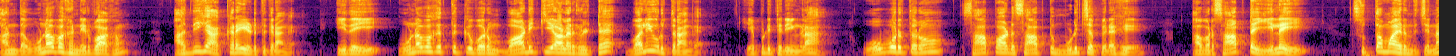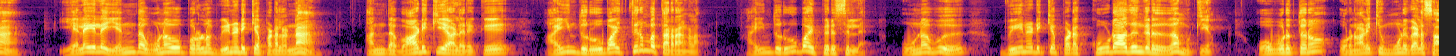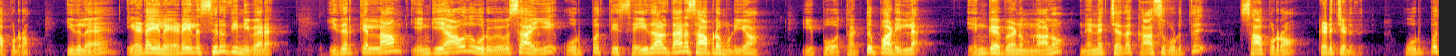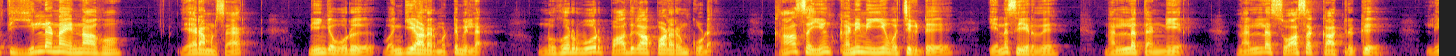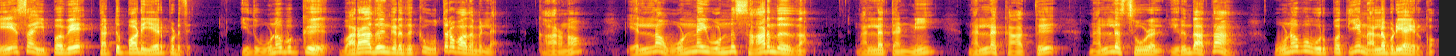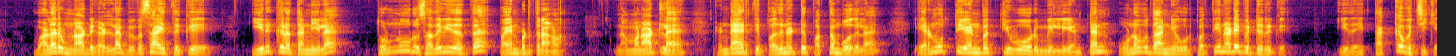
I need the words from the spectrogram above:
அந்த உணவக நிர்வாகம் அதிக அக்கறை எடுத்துக்கிறாங்க. இதை உணவகத்துக்கு வரும் வாடிக்கையாளர்கள்ட்ட வலியுறுத்துறாங்க. எப்படி தெரியுங்களா? ஒவ்வொருத்தரும் சாப்பாடு சாப்பிட்டு முடித்த பிறகு அவர் சாப்பிட்ட இலை சுத்தமாக இருந்துச்சுன்னா இலையில எந்த உணவுப் பொருளும் வீணடிக்கப்படலைன்னா அந்த வாடிக்கையாளருக்கு ஐந்து ரூபாய் திரும்ப தர்றாங்களாம். ஐந்து ரூபாய் பெருசில்லை உணவு வீணடிக்கப்படக்கூடாதுங்கிறது தான் முக்கியம். ஒவ்வொருத்தரும் ஒரு நாளைக்கு மூணு வேளை சாப்பிட்றோம். இதில் இடையில இடையில சிறுதீனி வேற. இதற்கெல்லாம் எங்கேயாவது ஒரு விவசாயி உற்பத்தி செய்தால் தானே சாப்பிட முடியும். இப்போது தட்டுப்பாடு இல்லை. எங்கே வேணும்னாலும் நினைச்சதை காசு கொடுத்து சாப்பிட்றோம். கிடைச்சிடுது. உற்பத்தி இல்லைன்னா என்ன ஆகும்? ஜெயராமன் சார் நீங்கள் ஒரு வங்கியாளர் மட்டும் இல்லை நுகர்வோர் பாதுகாப்பாளரும் கூட. காசையும் கணினியும் வச்சுக்கிட்டு என்ன செய்கிறது நல்ல தண்ணீர் நல்ல சுவாச காற்றுக்கு லேசாக இப்போவே தட்டுப்பாடு ஏற்படுது. இது உணவுக்கு வராதுங்கிறதுக்கு உத்தரவாதம் இல்லை காரணம் எல்லாம் ஒன்றை ஒன்று சார்ந்தது தான் நல்ல தண்ணி நல்ல காற்று நல்ல சூழல் இருந்தால் தான் உணவு உற்பத்தியும் நல்லபடியாக இருக்கும். வளரும் நாடுகளில் விவசாயத்துக்கு இருக்கிற தண்ணியில் தொண்ணூறு சதவீதத்தை பயன்படுத்துகிறாங்களாம் நம்ம நாட்டில் ரெண்டாயிரத்தி பதினெட்டு பத்தொம்போதில் இரநூத்தி எண்பத்தி ஓரு மில்லியன் டன் உணவு தானிய உற்பத்தி நடைபெற்றிருக்கு. இதை தக்க வச்சிக்க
